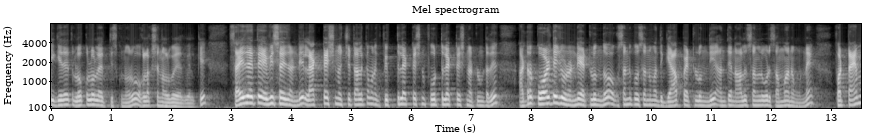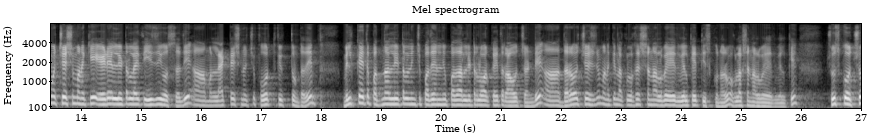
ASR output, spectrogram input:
ఈ గేదె అయితే లోకల్లో అయితే తీసుకున్నారు. ఒక లక్ష నలభై ఐదు వేలకి. సైజ్ అయితే హెవీ సైజ్ అండి. లాక్టేషన్ వచ్చేటాలకి మనకి ఫిఫ్త్ లాక్టేషన్ ఫోర్త్ లాక్టేషన్ అట్లుంటుంది. అటర్ క్వాలిటీ చూడండి ఎట్లుందో. ఒక సన్నుకు ఒక సన్ను మధ్య గ్యాప్ ఎట్లుంది? అంతే నాలుగు సన్నులు కూడా సమానంగా ఉన్నాయి. ఫర్ టైం వచ్చేసి మనకి ఏడేడు లీటర్లు అయితే ఈజీగా వస్తుంది. మన లాక్టేషన్ వచ్చి ఫోర్త్ ఫిఫ్త్ ఉంటుంది. మిల్క్ అయితే పద్నాలుగు లీటర్ల నుంచి పదిహేను పదహారు లీటర్ల వరకు అయితే రావచ్చు అండి ఆ ధర వచ్చేసి మనకి నాకు ఒక లక్ష నలభై ఐదు వేలకి అయితే తీసుకున్నారు. ఒక లక్ష నలభై ఐదు వేలకి. చూసుకోవచ్చు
